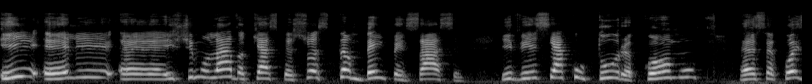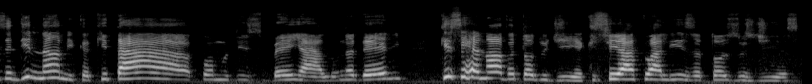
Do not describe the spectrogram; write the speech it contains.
e ele é, estimulava que as pessoas também pensassem e vissem a cultura como essa coisa dinâmica que está, como disse bem a aluna dele, que se renova todo dia, que se atualiza todos os dias.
